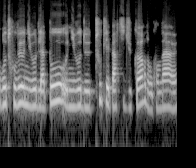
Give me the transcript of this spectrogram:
retrouver au niveau de la peau, au niveau de toutes les parties du corps. Donc on a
